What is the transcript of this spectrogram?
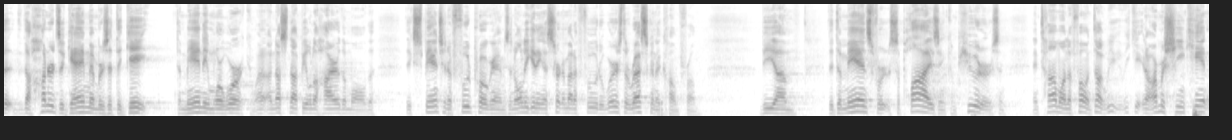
the, the hundreds of gang members at the gate demanding more work, and us not be able to hire them all, the, the expansion of food programs and only getting a certain amount of food, where's the rest going to come from? The, um, the demands for supplies and computers, and, and Tom on the phone, Doug, we, we you know, our machine can't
